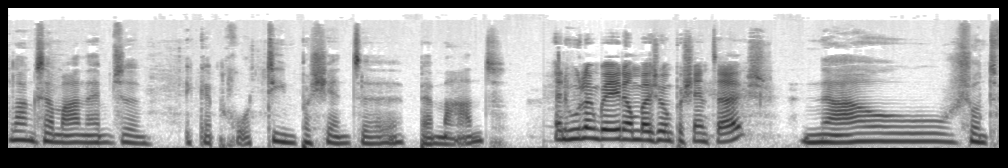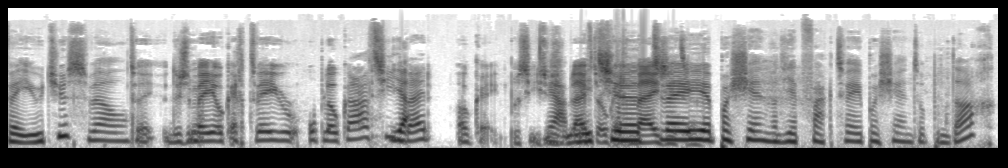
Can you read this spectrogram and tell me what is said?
Langzaamaan hebben ze, ik heb gehoord, 10 patiënten per maand. En hoe lang ben je dan bij zo'n patiënt thuis? Nou, zo'n twee uurtjes wel. Twee, dus dan ben je ook echt twee uur op locatie? Ja. Oké, precies. Dus ja, je blijft ook echt bij twee zitten. patiënten, want je hebt vaak twee patiënten op een dag.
